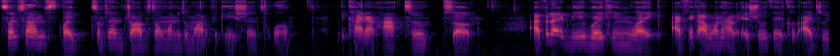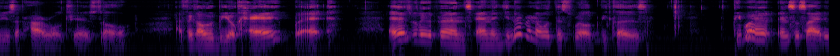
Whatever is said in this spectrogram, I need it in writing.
sometimes, like, sometimes jobs don't want to do modifications. Well, they kind of have to. So I feel like me working, like, I think I wouldn't have an issue with it because I do use a power wheelchair. So I think I would be okay. But it just really depends. And you never know with this world because people in society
